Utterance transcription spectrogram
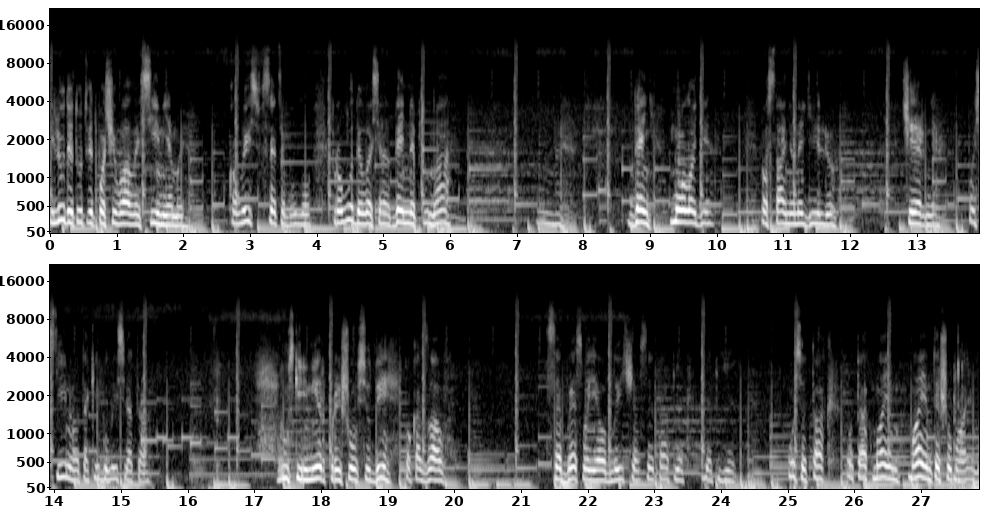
І люди тут відпочивали сім'ями. Колись все це було. Проводилося День Нептуна, День молоді останню неділю червня. Постійно такі були свята. Руський мір прийшов сюди, показав себе, своє обличчя, все так, як, як є. Ось отак, отак маємо, маємо те, що маємо.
